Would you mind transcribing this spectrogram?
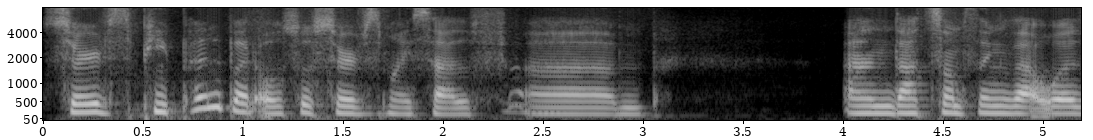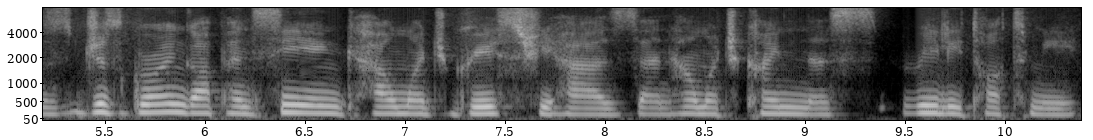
serves people but also serves myself um, and that's something that was just growing up and seeing how much grace she has and how much kindness really taught me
